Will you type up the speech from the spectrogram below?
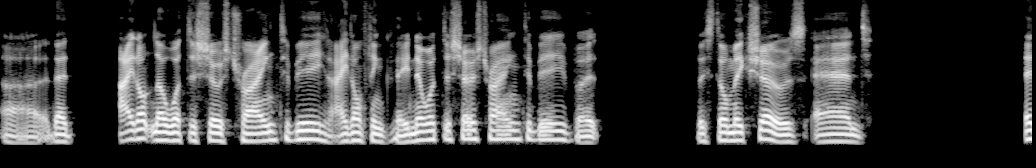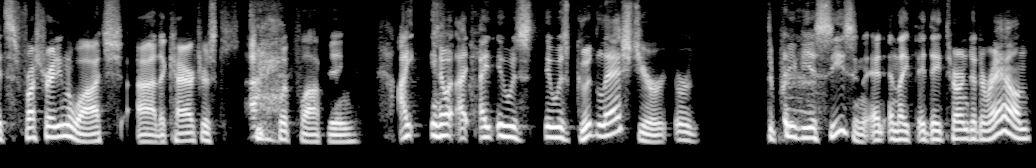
uh, that I don't know what the show's trying to be. I don't think they know what the show's trying to be, but they still make shows and it's frustrating to watch. Uh, the characters keep flip flopping. I, you know, I, I, it was it was good last year or the previous season, and and like they, they turned it around.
